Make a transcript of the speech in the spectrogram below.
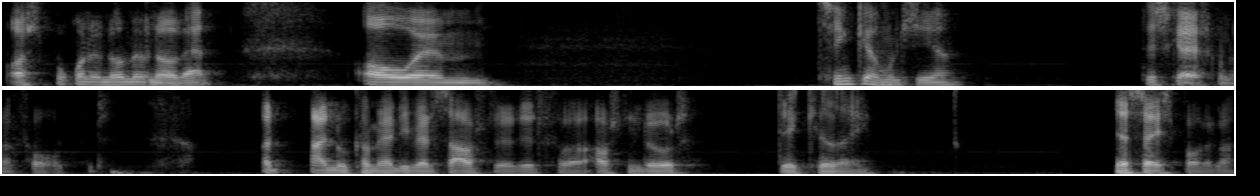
Også på grund af noget med noget vand. Og øhm, tænker hun siger, det skal jeg sgu nok forordnet. Og nej, nu kommer jeg alligevel til at afsløre lidt for afsnit 8. Det er ked af. Jeg sagde spoiler.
